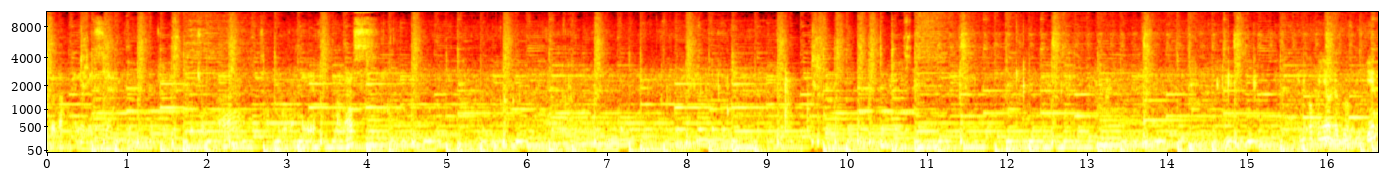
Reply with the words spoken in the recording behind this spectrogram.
produk Indonesia. Kita coba campur air panas. Ini kopinya udah gue bikin.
